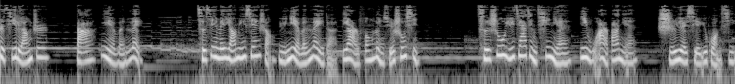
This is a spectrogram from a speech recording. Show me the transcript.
治其良知，答聂文蔚。此信为阳明先生与聂文蔚的第二封论学书信。此书于嘉靖七年（一五二八年）十月写于广西，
